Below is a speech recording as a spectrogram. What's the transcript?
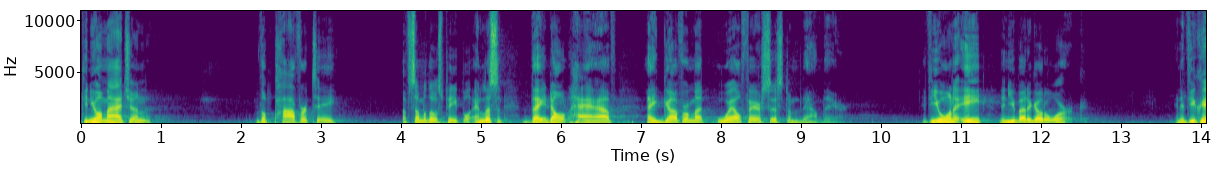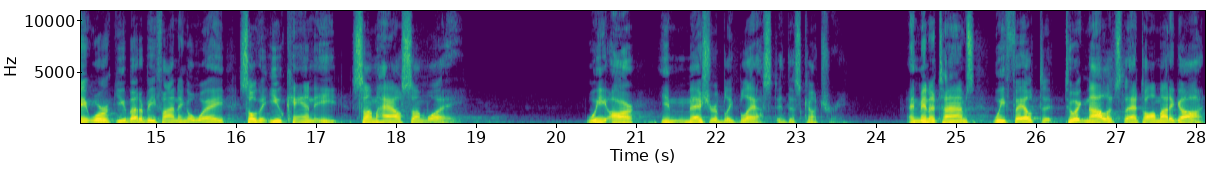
Can you imagine the poverty of some of those people? And listen, they don't have a government welfare system down there. If you want to eat, then you better go to work. And if you can't work, you better be finding a way so that you can eat somehow, some way. We are immeasurably blessed in this country. And many times we fail to, to acknowledge that to Almighty God.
